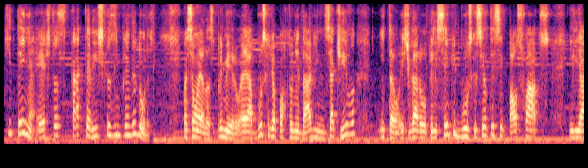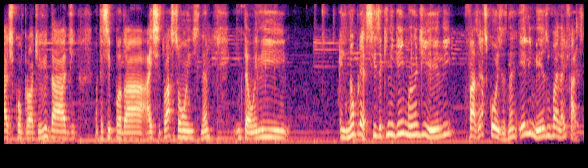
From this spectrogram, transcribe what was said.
que tenha estas características empreendedoras. Quais são elas? Primeiro, é a busca de oportunidade e iniciativa. Então, este garoto, ele sempre busca se antecipar aos fatos, ele age com proatividade, antecipando a, as situações, né? Então, ele ele não precisa que ninguém mande ele fazer as coisas, né? Ele mesmo vai lá e faz.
